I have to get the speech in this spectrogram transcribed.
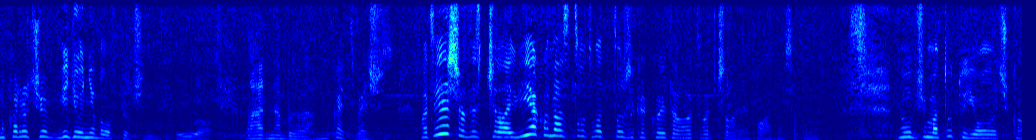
Ну, короче, видео не было включено. Было. Ладно, было. Ну, Катя, тебя. Вот видишь, вот этот человек у нас тут вот тоже какой-то вот, вот человек. Ладно, все было. Ну, в общем, а тут елочка.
